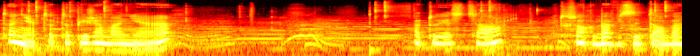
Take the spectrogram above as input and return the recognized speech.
To nie, to, to piżama nie. A tu jest co? Tu są chyba wizytowe.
